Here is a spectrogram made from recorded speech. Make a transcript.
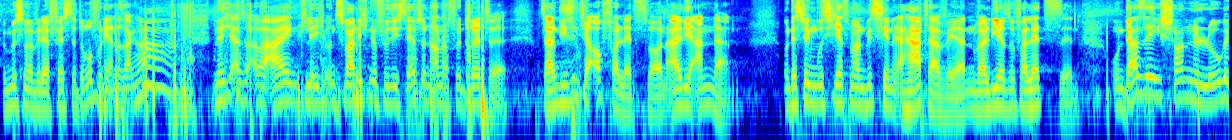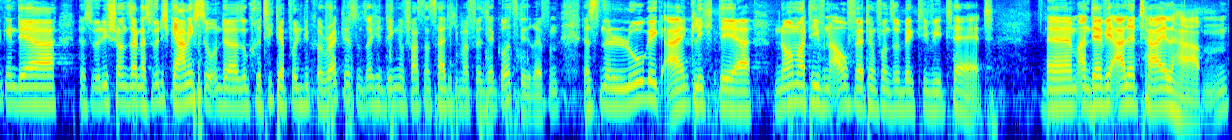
wir müssen mal wieder feste drauf und die anderen sagen, ah, nicht, also aber eigentlich, und zwar nicht nur für sich selbst, sondern auch noch für Dritte. Sagen, die sind ja auch verletzt worden, all die anderen. Und deswegen muss ich jetzt mal ein bisschen härter werden, weil die ja so verletzt sind. Und da sehe ich schon eine Logik, in der, das würde ich schon sagen, das würde ich gar nicht so unter so Kritik der Political Correctness und solche Dinge fassen, das halte ich immer für sehr kurz gegriffen. Das ist eine Logik eigentlich der normativen Aufwertung von Subjektivität. Ähm, an der wir alle teilhaben,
